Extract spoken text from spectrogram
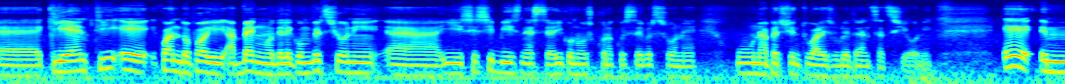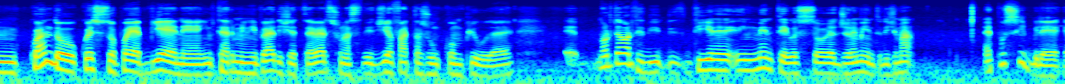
Eh, clienti e quando poi avvengono delle conversioni eh, i stessi business riconoscono a queste persone una percentuale sulle transazioni. E ehm, quando questo poi avviene in termini pratici attraverso una strategia fatta su un computer eh, molte volte ti, ti, viene in mente questo ragionamento dici ma è possibile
